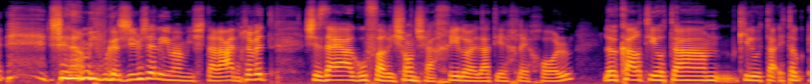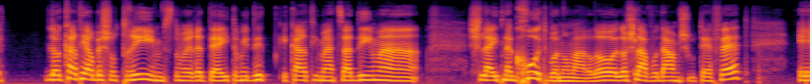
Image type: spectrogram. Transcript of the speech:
של המפגשים שלי עם המשטרה. אני חושבת שזה היה הגוף הראשון שהכי לא ידעתי איך לאכול. לא הכרתי אותם, כאילו, את, את, לא הכרתי הרבה שוטרים, זאת אומרת, אה, תמיד הכרתי מהצדים ה... של ההתנגחות, בוא נאמר, לא, לא של העבודה המשותפת. אה,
